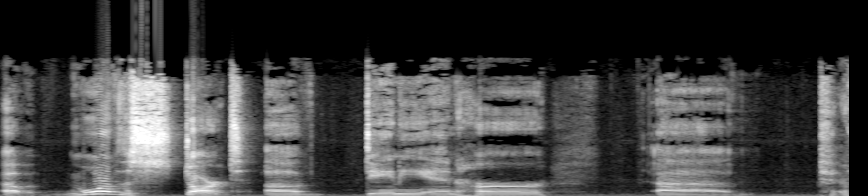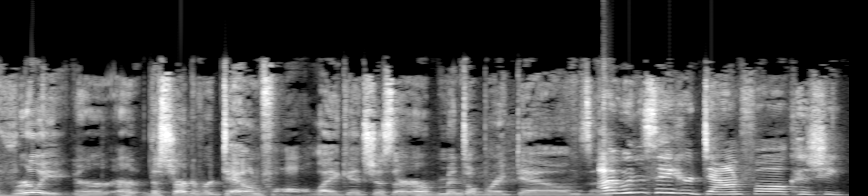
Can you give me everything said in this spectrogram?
uh, more of the start of Danny and her. Uh, really, her, her the start of her downfall. Like it's just her, her mental breakdowns. And, I wouldn't say her downfall because she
